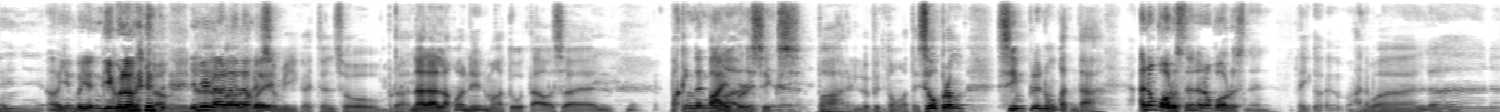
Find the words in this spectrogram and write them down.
na. Oh, yun ba yun? Hindi ko lang. Yun yung naalala ko eh. Sumikat yun. Sobra. Naalala ko ano yun, mga 2005 Pakinggan mo. or nga ulit 6. yun eh. Pare, lupit nung kanta. Sobrang simple nung kanta. Anong chorus nun? Anong chorus nun? Like, uh, hanap. Wala na.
